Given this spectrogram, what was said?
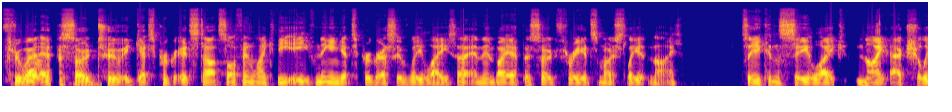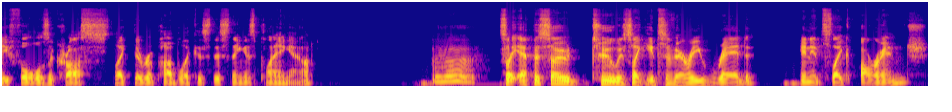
throughout Well- episode two, it gets prog- it starts off in like the evening and gets progressively later, and then by episode three, it's mostly at night. So you can see like night actually falls across like the Republic as this thing is playing out. hmm So like episode two is like it's very red and it's like orange,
